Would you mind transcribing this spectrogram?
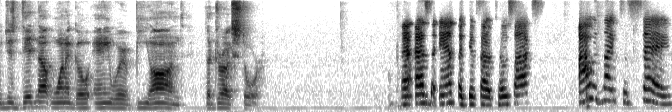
who just did not want to go anywhere beyond the drugstore. As the aunt that gives out toe socks, I would like to say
